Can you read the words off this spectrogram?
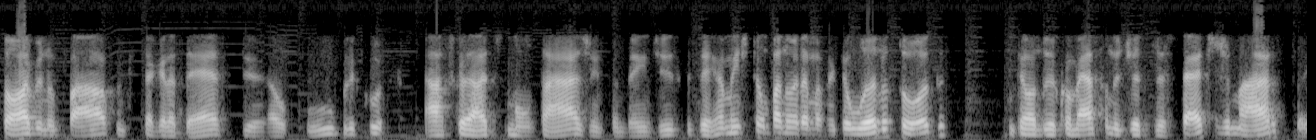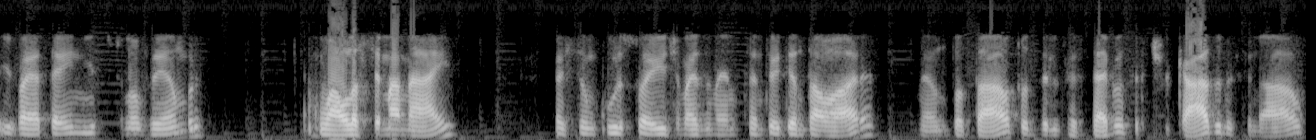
sobe no palco, em que se agradece ao público, a desmontagem também diz, quer dizer, realmente tem um panorama, ter o ano todo, então começa no dia 17 de março e vai até início de novembro, com aulas semanais, Vai ser um curso aí de mais ou menos 180 horas, né, no total. Todos eles recebem um certificado no final.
